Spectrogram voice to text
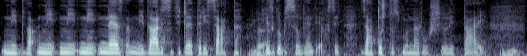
ni, dva, ni, ni, ni, ne znam, ni 24 sata da. izgubi se ugljen dioksid. Zato što smo narušili taj, mm -hmm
